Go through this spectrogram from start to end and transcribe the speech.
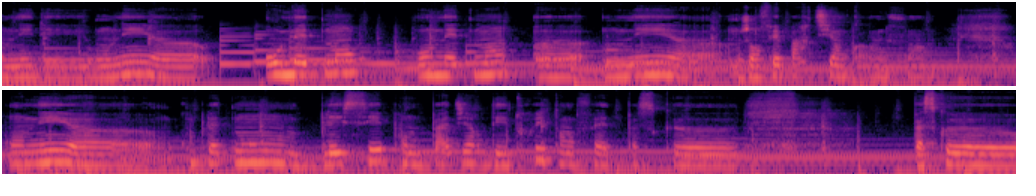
on est des, on est euh, honnêtement, honnêtement, euh, on est, euh, j'en fais partie encore une fois, on est euh, complètement blessé pour ne pas dire détruite en fait, parce que parce que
